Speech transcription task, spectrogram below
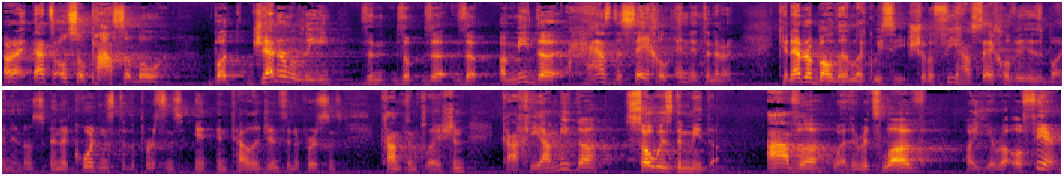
All right, that's also possible, but generally, the, the, the, the Amida has the Seichel in it. And like we see, in accordance to the person's intelligence, in a person's contemplation, Kachi Amida, so is the Mida. Ava, whether it's love, or Yira, or fear.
